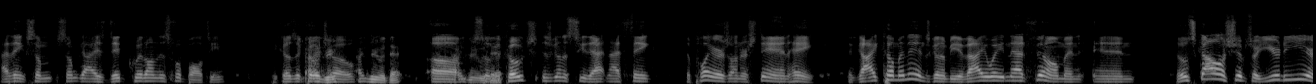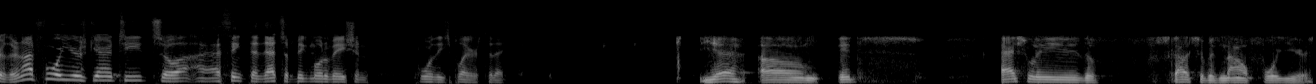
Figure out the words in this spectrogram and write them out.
I think some some guys did quit on this football team because of Coach I agree, O. I agree with that. Um, agree so with the that. coach is going to see that, and I think the players understand. Hey, the guy coming in is going to be evaluating that film, and and those scholarships are year to year. They're not four years guaranteed. So I, I think that that's a big motivation for these players today. Yeah, um, it's actually the scholarship is now four years.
